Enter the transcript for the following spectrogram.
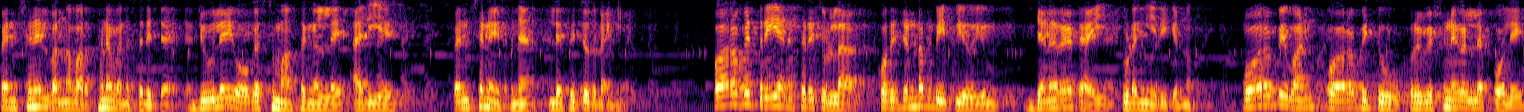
പെൻഷനിൽ വന്ന വർധനവനുസരിച്ച് ജൂലൈ ഓഗസ്റ്റ് മാസങ്ങളിലെ അരിയേഴ്സ് പെൻഷനേഴ്സിന് ലഭിച്ചു തുടങ്ങി. O R O P three അനുസരിച്ചുള്ള കൊറിജണ്ടം ബി പി ഒയും ജനറേറ്റായി തുടങ്ങിയിരിക്കുന്നു. O R O P one O R O P two റിവിഷനുകളിലെ പോലെ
